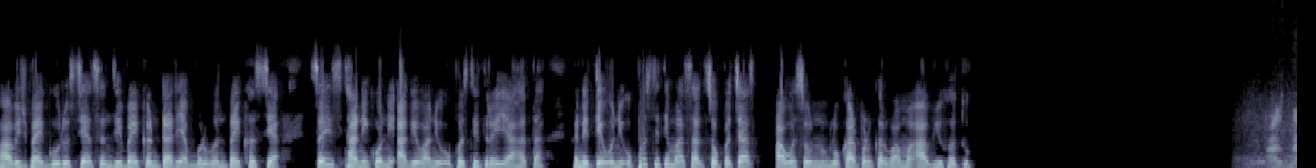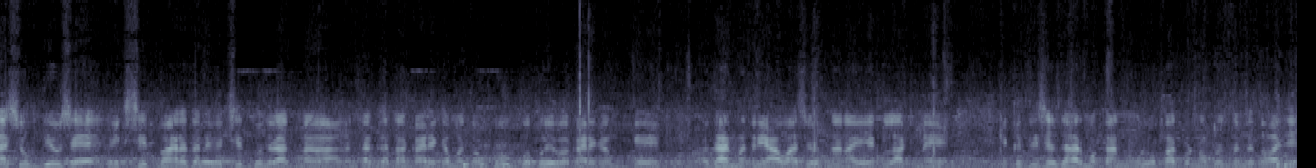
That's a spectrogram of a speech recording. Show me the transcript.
ભાવેશભાઈ ગોરસિયા, સંજયભાઈ કંટારિયા, બળવંતભાઈ ખસિયા સહિત સ્થાનિકોની આગેવાની ઉપસ્થિત રહ્યા હતા અને તેઓની ઉપસ્થિતિમાં સાતસો પચાસ આવાસોનું લોકાર્પણ કરવામાં આવ્યું હતું. આજના શુભ દિવસે વિકસિત ભારત અને વિકસિત ગુજરાતના અંતર્ગત આ કાર્યક્રમ હતો. ખૂબ ભવ્ય કાર્યક્રમ કે પ્રધાનમંત્રી આવાસ યોજનાના એક લાખને એકત્રીસ હજાર મકાનનું લોકાર્પણનો પ્રસંગ હતો આજે.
